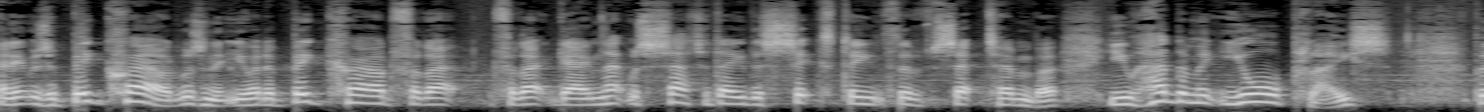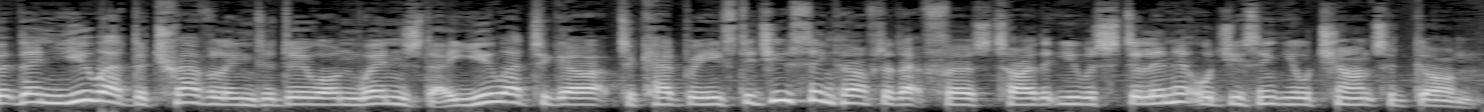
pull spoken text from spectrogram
And it was a big crowd, wasn't it? You had a big crowd for that for that game. That was Saturday, the sixteenth of September. You had them at your place, but then you had the travelling to do on Wednesday. You had to go up to Cadbury Heath. Did you think after that first tie that you were still in it, or do you think your chance had gone?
